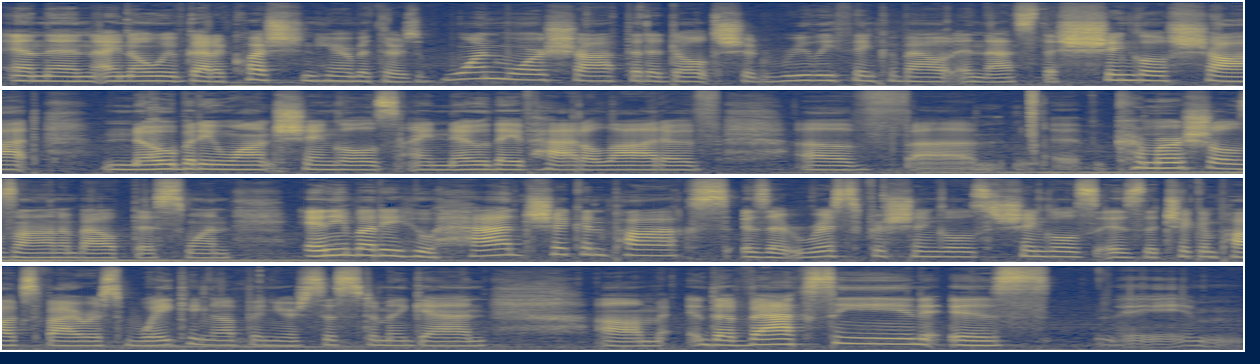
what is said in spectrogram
and then I know we've got a question here, but there's one more shot that adults should really think about, and that's the shingles shot. Nobody wants shingles. I know they've had a lot of of um, commercials on about this one. Anybody who had chickenpox is at risk for shingles. Shingles is the chickenpox virus waking up in your system again. Um, the vaccine is Um,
